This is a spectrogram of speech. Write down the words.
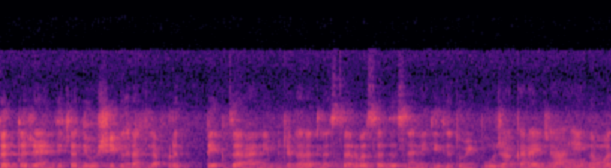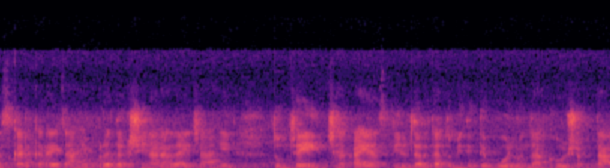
दत्त जयंतीच्या दिवशी घरातल्या प्रत्येक जणाने म्हणजे घरातल्या सर्व सदस्यांनी तिथे तुम्ही पूजा करायची आहे नमस्कार करायचा आहे प्रदक्षिणा घालायच्या आहेत. तुमच्या इच्छा काय असतील तर त्या तुम्ही तिथे बोलून दाखवू शकता.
